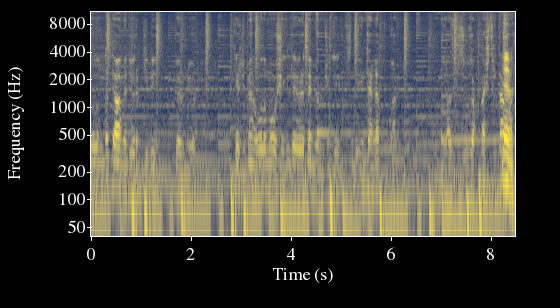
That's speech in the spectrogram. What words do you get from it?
yolunda devam ediyorum gibi görünüyor. Gerçi ben oğluma o şekilde öğretemiyorum çünkü şimdi internet var. Biraz bizi uzaklaştırdı ama Evet.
